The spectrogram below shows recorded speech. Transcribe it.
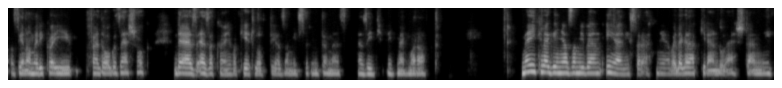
az ilyen amerikai feldolgozások, de ez, ez a könyv, a két Lotti az, ami szerintem ez, ez így, így megmaradt. Melyik regény az, amiben élni szeretnél, vagy legalább kirándulást tenni?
